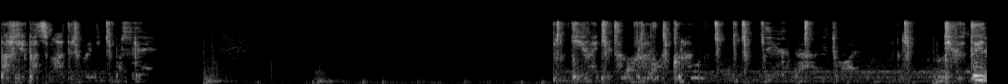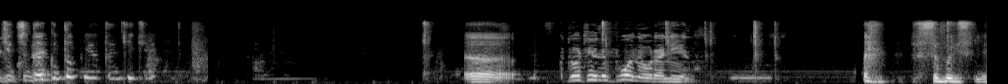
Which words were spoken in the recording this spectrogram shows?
Пошли подсматривать. Пошли. Тихо, тихо, аккуратно, аккуратно. Тихо, да, стой. Тихо, иди сюда, куда вы отойдите? Э, Кто телефоны уронил? в смысле?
